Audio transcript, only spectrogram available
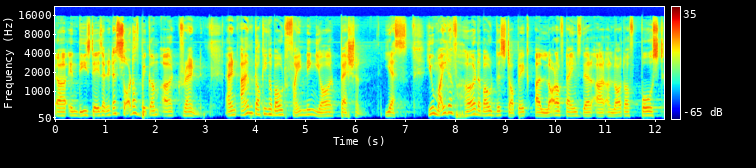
uh, in these days, and it has sort of become a trend. And I'm talking about finding your passion. Yes, you might have heard about this topic a lot of times. There are a lot of posts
